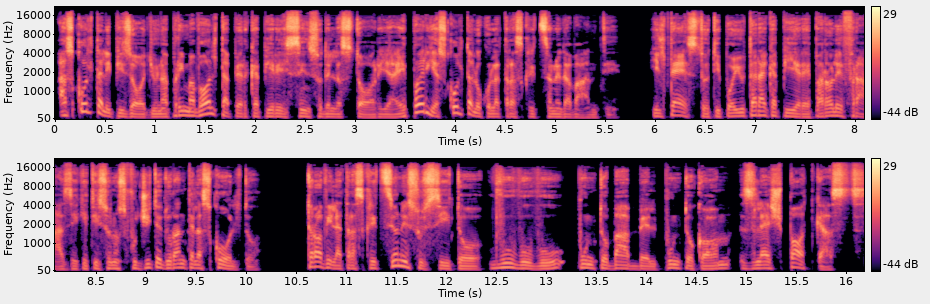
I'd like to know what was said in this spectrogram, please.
Ascolta l'episodio una prima volta per capire il senso della storia e poi riascoltalo con la trascrizione davanti. Il testo ti può aiutare a capire parole e frasi che ti sono sfuggite durante l'ascolto. Trovi la trascrizione sul sito www.babbel.com slash podcasts.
